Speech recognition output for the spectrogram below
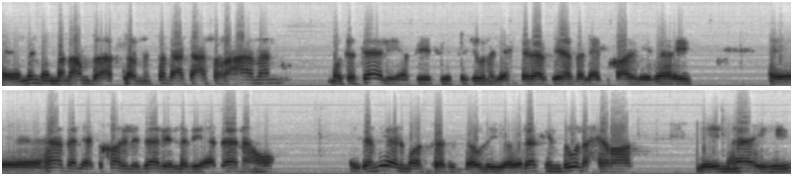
آه، منهم من أمضى أكثر من 17 عاما متتالية في في سجون الاحتلال في هذا الاعتقال الإداري. آه، هذا الاعتقال الإداري الذي أدانه جميع المؤسسات الدولية ولكن دون حراك لإنهائه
